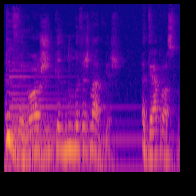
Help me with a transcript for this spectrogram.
pedagógica numa das nádegas. Até à próxima.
